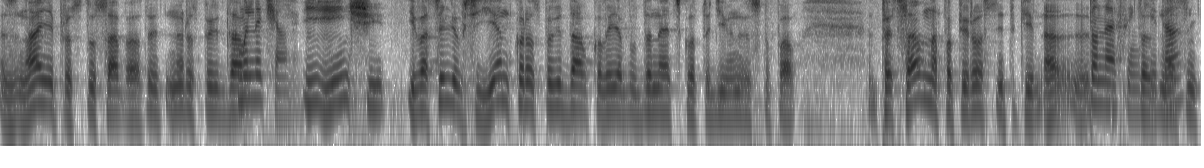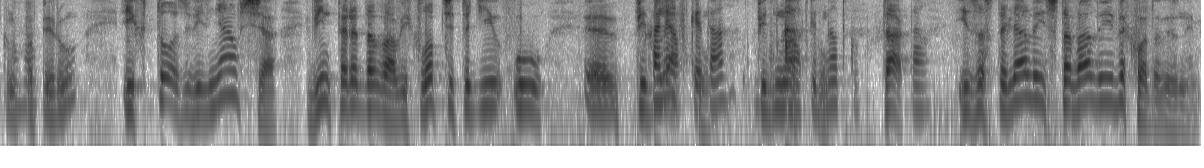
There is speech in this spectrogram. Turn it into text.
знає просту сабу, не розповідав. Хмельничанин. І інші. І Василь Овсієнко розповідав, коли я був в Донецьку, тоді він виступав. Писав на папіросні такі на е, Тонесенький, да? папіру. І хто звільнявся, він передавав. І хлопці тоді у е, підметку. Халявки, та? Підметку. А, підметку. Так. Так. І застеляли, і ставали, і виходили з ними.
